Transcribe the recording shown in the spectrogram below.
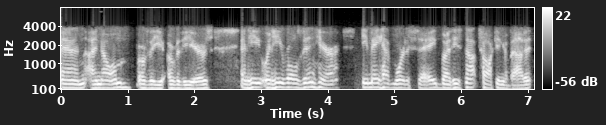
and I know him over the over the years, and he when he rolls in here, he may have more to say, but he's not talking about it,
